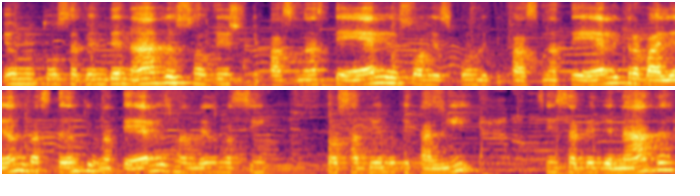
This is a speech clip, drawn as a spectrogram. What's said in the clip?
eu não estou sabendo de nada, eu só vejo o que passa na TL, eu só respondo o que passa na TL, trabalhando bastante na TL, mas mesmo assim só sabendo o que está ali, sem saber de nada,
